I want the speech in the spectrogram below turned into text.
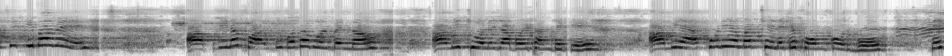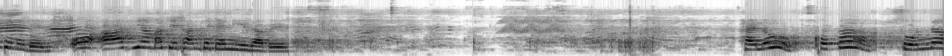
আছে কীভাবে? আপনি না ফালতু কথা বলবেন না। আমি চলে যাব এখান থেকে। আমি এখনই আমার ছেলেকে ফোন করব। দেখে নেবেন, ও আজই আমাকে এখান থেকে নিয়ে যাবে। হ্যালো, খোকা, শোন না,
